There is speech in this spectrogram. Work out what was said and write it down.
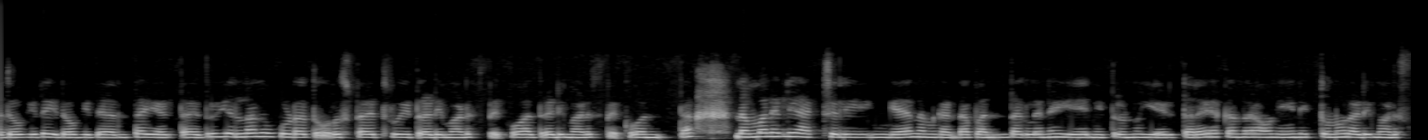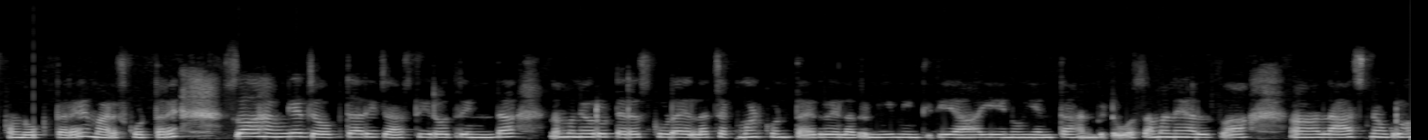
ಅದೋಗಿದೆ ಇದೋಗಿದೆ ಅಂತ ಹೇಳ್ತಾ ಇದ್ರು. ಎಲ್ಲನೂ ಕೂಡ ತೋರಿಸ್ತಾ ಇದ್ರು, ಇದು ರೆಡಿ ಮಾಡಿಸ್ಬೇಕು, ಅದು ರೆಡಿ ಮಾಡಿಸ್ಬೇಕು ಅಂತ. ನಮ್ಮ ಮನೇಲಿ ಆ್ಯಕ್ಚುಲಿ ಹಿಂಗೆ ನನ್ನ ಗಂಡ ಬಂದಾಗ್ಲೇ ಏನಿದ್ರು ಹೇಳ್ತಾರೆ. ಯಾಕಂದರೆ ಅವ್ನು ಏನಿತ್ತು ರೆಡಿ ಮಾಡಿಸ್ಕೊಂಡು ಹೋಗ್ತಾರೆ ಮಾಡಿಸ್ಕೊಡ್ತಾರೆ ಸೊ ಹಾಗೆ ಜವಾಬ್ದಾರಿ ಜಾಸ್ತಿ ಇರೋದ್ರಿಂದ ನಮ್ಮ ಮನೆಯವರು ಟೆರಸ್ ಕೂಡ ಎಲ್ಲ ಚೆಕ್ ಮಾಡ್ಕೊತಾ ಇದ್ರು. ಎಲ್ಲಾದರೂ ನೀರು ನಿಂತಿದೆಯಾ, ಏನು, ಎಂತ ಅಂದ್ಬಿಟ್ಟು ಹೊಸ ಮನೆ ಅಲ್ವಾ? ಲಾಸ್ಟ್ ನಾವು ಗೃಹ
